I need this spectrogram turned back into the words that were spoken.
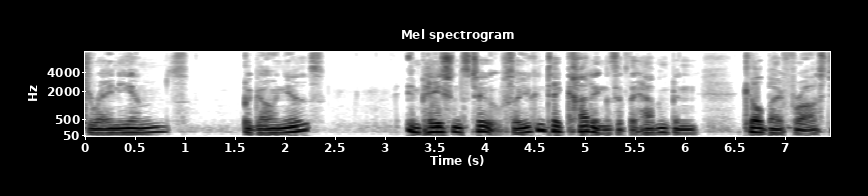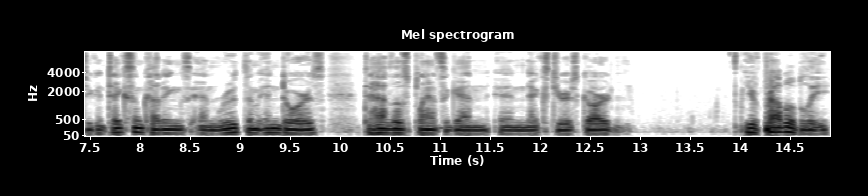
geraniums, begonias, impatiens too. So you can take cuttings if they haven't been killed by frost. You can take some cuttings and root them indoors to have those plants again in next year's garden. You've probably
